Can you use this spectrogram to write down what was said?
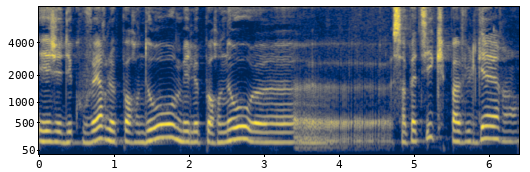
Et j'ai découvert le porno, mais le porno euh, sympathique, pas vulgaire. Hein.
